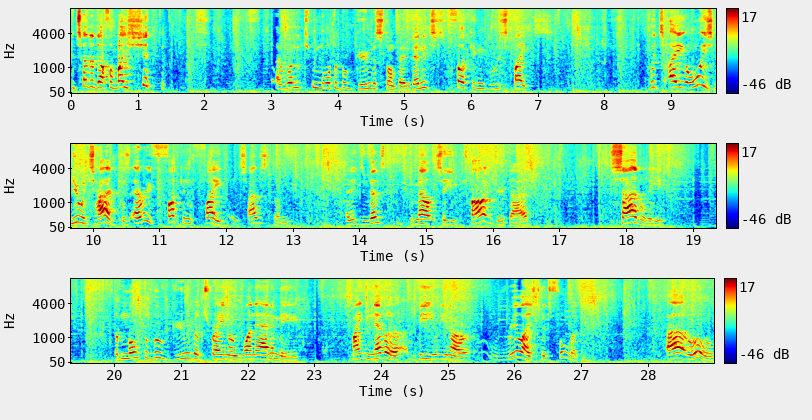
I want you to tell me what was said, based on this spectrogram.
It's had enough of my shit. I wanted to multiple Goomba Stomp and then it's fucking grew spikes. Which I always knew it's had, because every fucking fight it has them. And it eventually puts them out, so you can't do that. Sadly, the multiple Goomba train on one enemy might never be, you know, realized to its fullest. Uh, ooh,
